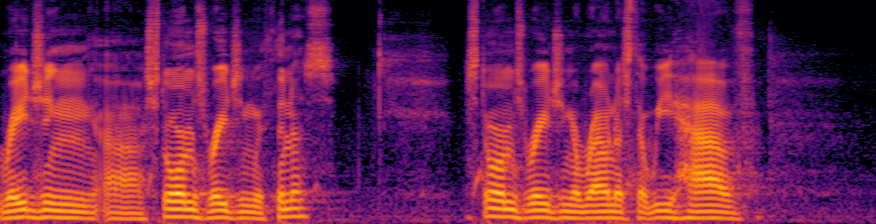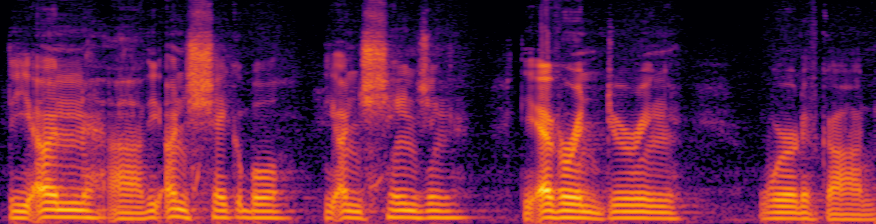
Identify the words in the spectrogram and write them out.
raging, uh, storms raging within us, storms raging around us, that we have the, un, uh, the unshakable, the unchanging, the ever enduring Word of God.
